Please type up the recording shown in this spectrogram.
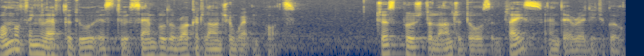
One more thing left to do is to assemble the rocket launcher weapon pods. Just push the launcher doors in place and they're ready to go.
